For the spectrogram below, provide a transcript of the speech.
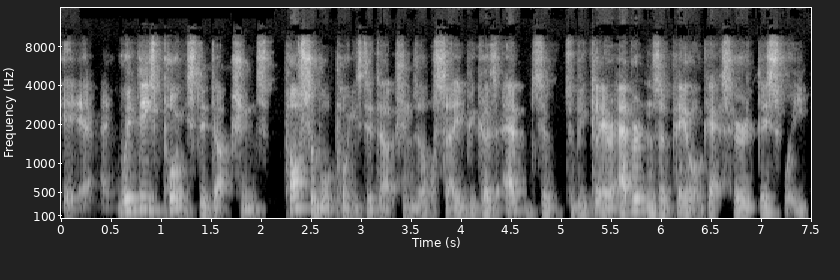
it, with these points deductions, possible points deductions, I'll say, because to, to be clear, Everton's appeal gets heard this week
